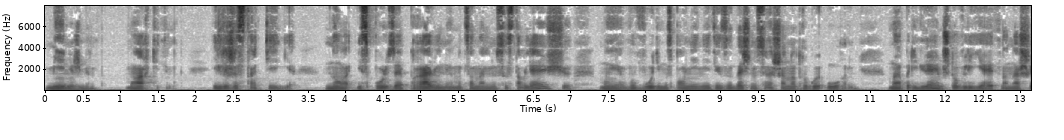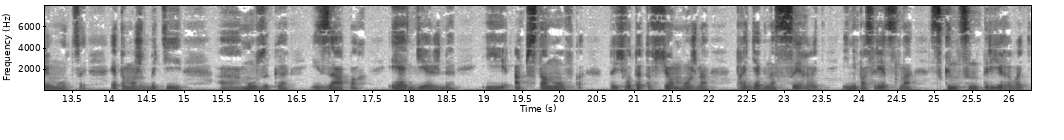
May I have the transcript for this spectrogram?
менеджмент, маркетинг или же стратегия. Но используя правильную эмоциональную составляющую, мы выводим исполнение этих задач на совершенно другой уровень. Мы определяем, что влияет на наши эмоции. Это может быть и а, музыка, и запах, и одежда, и обстановка. То есть вот это все можно продиагностировать и непосредственно сконцентрировать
